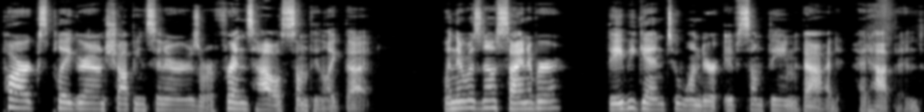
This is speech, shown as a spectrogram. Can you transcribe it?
parks, playgrounds, shopping centers, or a friend's house, something like that. When there was no sign of her, they began to wonder if something bad had happened.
